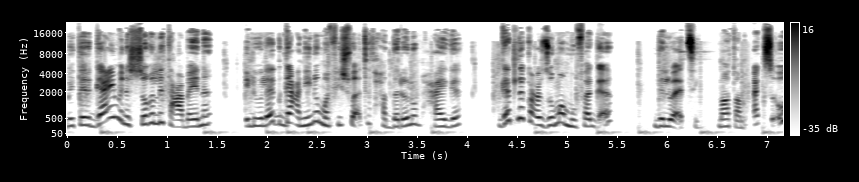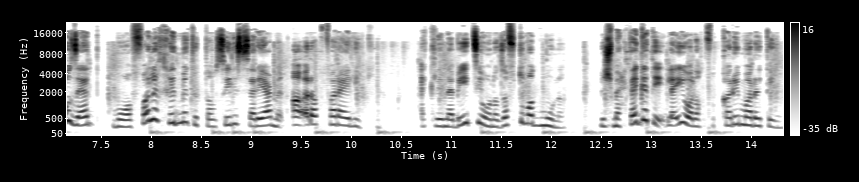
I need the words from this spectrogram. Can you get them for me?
بترجعي من الشغل تعبانة؟ الولاد جعانين ومفيش وقت تحضري لهم حاجة؟ جاتلك عزومة مفاجأة؟ دلوقتي مطعم إكس أو زاد موفر خدمة التوصيل السريع من أقرب فرع ليكي. أكلنا بيتي ونظافته مضمونة. مش محتاجة تقلقي ولا تفكري مرتين.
